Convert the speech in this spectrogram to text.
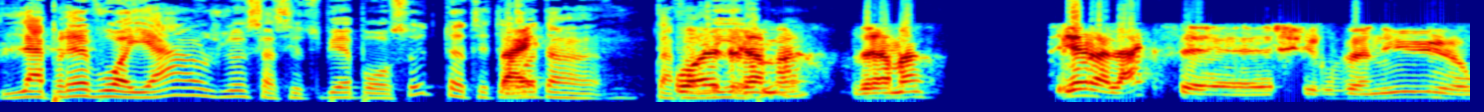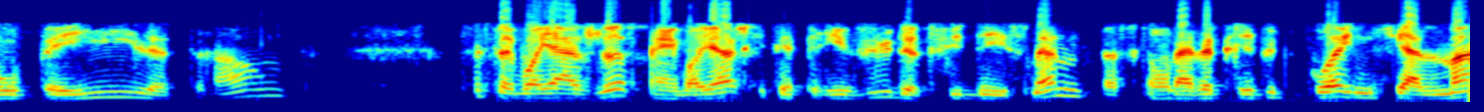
L'après-voyage, là, ça s'est-tu bien passé? T'as- Ben, ta, ta ouais, famille? vraiment, vraiment. Très relax. euh, je suis revenu au pays le 30. Ça, ce voyage-là, c'est un voyage qui était prévu depuis des semaines parce qu'on avait prévu de quoi initialement.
